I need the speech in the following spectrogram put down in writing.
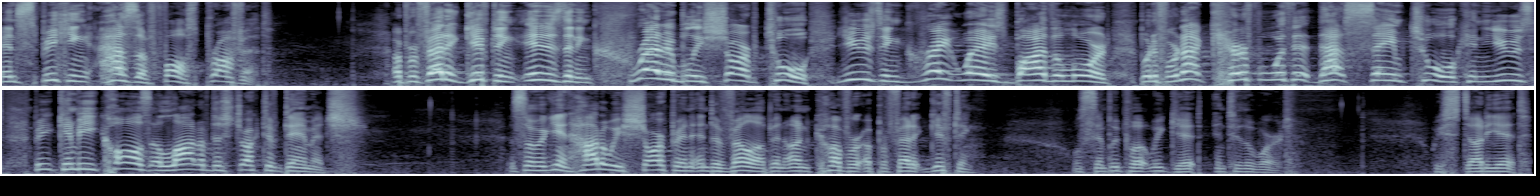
and speaking as a false prophet. A prophetic gifting, it is an incredibly sharp tool used in great ways by the Lord. But if we're not careful with it, that same tool can use can be cause a lot of destructive damage. So again, how do we sharpen and develop and uncover a prophetic gifting? Well, simply put, we get into the Word. we study it,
